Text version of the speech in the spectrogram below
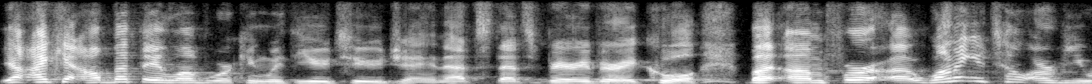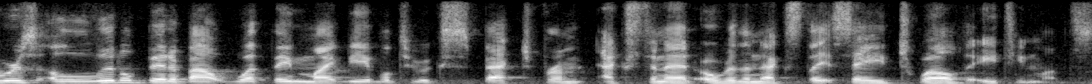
Yeah i can i'll bet they love working with you too jay that's that's very very cool. But um for uh, why don't you tell our viewers a little bit about what they might be able to expect from extenet over the next let's say 12 to 18 months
